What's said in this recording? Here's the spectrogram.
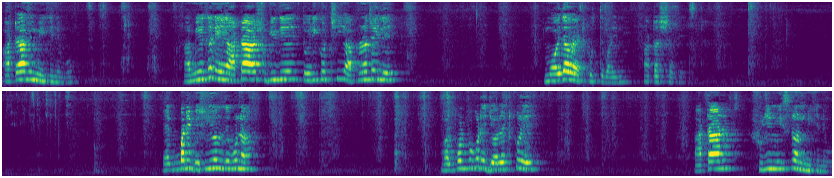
আটা আমি মেখে নেব। আমি এখানে আটা সুজি দিয়ে তৈরি করছি। আপনারা চাইলে ময়দাও অ্যাড করতে পারেন আটার সাথে। একবারে বেশি জল দেব না। অল্প অল্প করে জল অ্যাড করে আটার সুজির মিশ্রণ মেখে নেব।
